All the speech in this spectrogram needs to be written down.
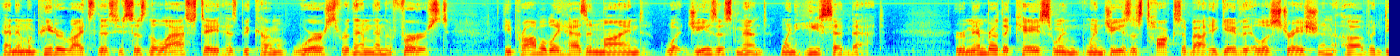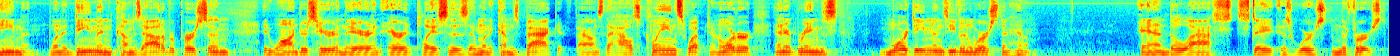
And then when Peter writes this, he says, The last state has become worse for them than the first. He probably has in mind what Jesus meant when he said that. Remember the case when, when Jesus talks about, he gave the illustration of a demon. When a demon comes out of a person, it wanders here and there in arid places, and when it comes back, it finds the house clean, swept in order, and it brings more demons even worse than him. And the last state is worse than the first.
